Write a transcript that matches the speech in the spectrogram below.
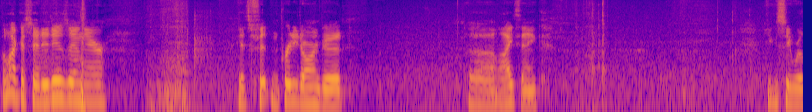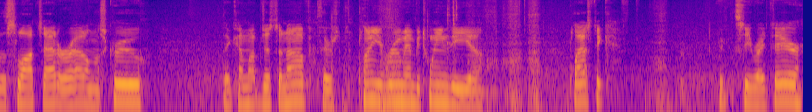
but like I said it is in there. It's fitting pretty darn good uh, I think you can see where the slots at are out on the screw. They come up just enough. There's plenty of room in between the uh, plastic. We can see right there.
